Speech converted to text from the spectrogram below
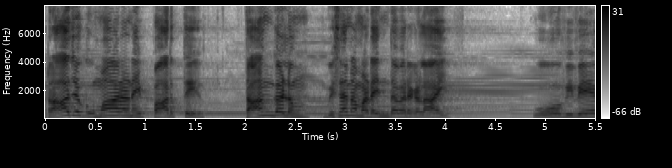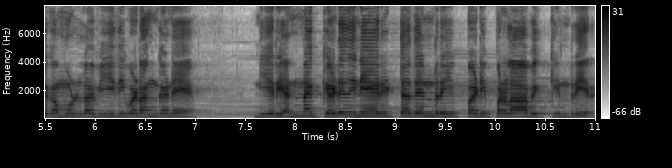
ராஜகுமாரனை பார்த்து தாங்களும் விசனமடைந்தவர்களாய் ஓ விவேகமுள்ள வீதி விடங்கனே நீர் என்ன கெடுதி நேரிட்டதென்று இப்படி பிரலாபிக்கின்றீர்?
